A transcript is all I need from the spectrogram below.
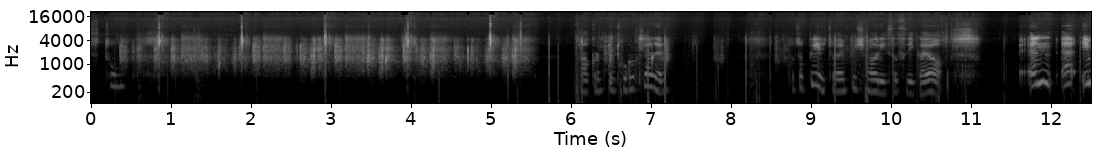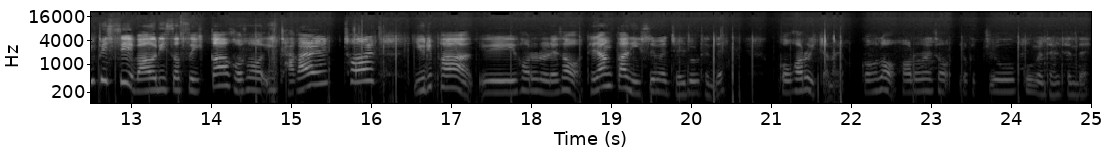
스톤 아 그럼 또 도를 캐야 되나? 어차피 저 NPC 마을이 있었으니까요. N, 에, NPC 마을이 있었으니까 거기서 이 자갈 철 유리판 이 화로를 내서 대장간이 있으면 제일 좋을 텐데 그 화로 있잖아요. 거기서 화로를 해서 이렇게 쭉 보면 될 텐데.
